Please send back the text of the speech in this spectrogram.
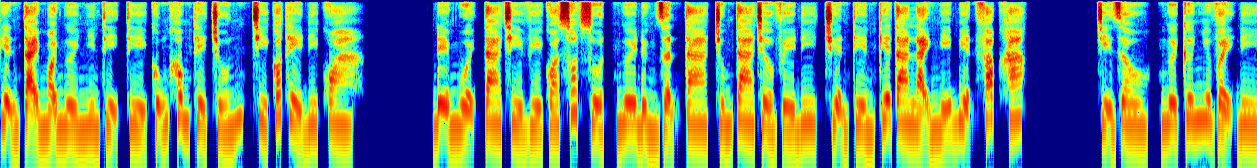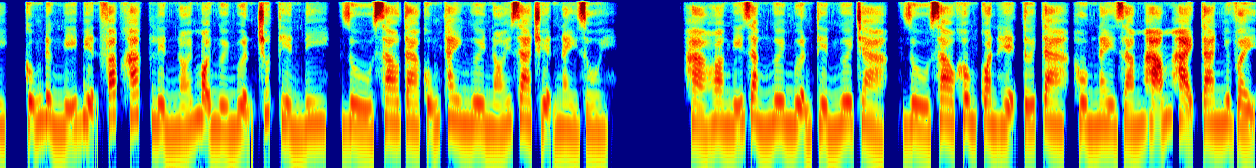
Hiện tại mọi người nhìn thị thì cũng không thể trốn, chỉ có thể đi qua. Đệ muội ta chỉ vì quá sốt ruột, ngươi đừng giận ta, chúng ta trở về đi, chuyện tiền kia ta lại nghĩ biện pháp khác. Chị dâu, ngươi cứ như vậy đi, cũng đừng nghĩ biện pháp khác liền nói mọi người mượn chút tiền đi, dù sao ta cũng thay ngươi nói ra chuyện này rồi. Hà Hoa nghĩ rằng ngươi mượn tiền ngươi trả, dù sao không quan hệ tới ta, hôm nay dám hãm hại ta như vậy,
